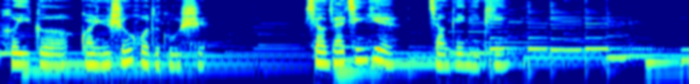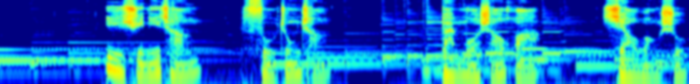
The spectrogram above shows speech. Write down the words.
和一个关于生活的故事，想在今夜讲给你听。一曲霓裳诉衷肠，半陌韶华笑忘书。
